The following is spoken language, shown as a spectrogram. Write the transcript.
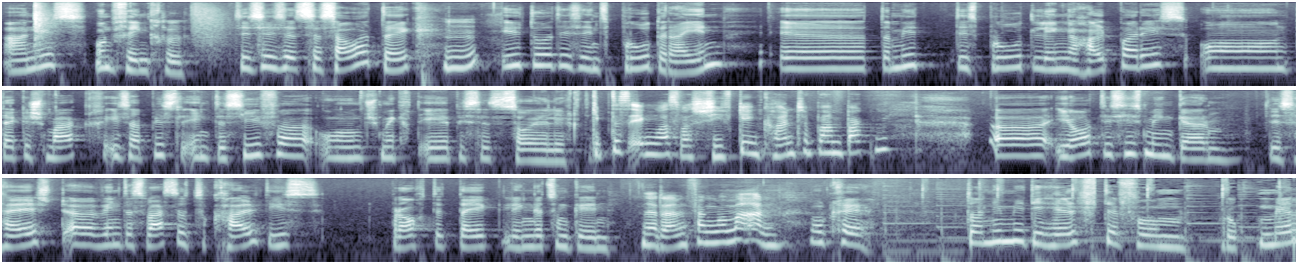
Anis und Fenkel. Das ist jetzt der Sauerteig. Ich tue das ins Brot rein, äh, damit das Brot länger haltbar ist und der Geschmack ist ein bisschen intensiver und schmeckt eher ein bisschen säuerlich. Gibt es irgendwas, was schiefgehen könnte beim Backen? Äh, ja, das ist mein Germ. Das heißt, äh, wenn das Wasser zu kalt ist, braucht der Teig länger zum Gehen. Na dann fangen wir mal an. Okay. Dann nehme ich die Hälfte vom Brotmehl,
